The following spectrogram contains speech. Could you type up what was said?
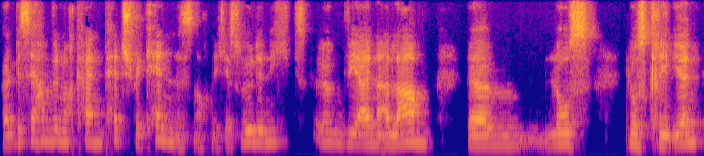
Weil bisher haben wir noch keinen Patch, wir kennen es noch nicht. Es würde nicht irgendwie einen Alarm ähm, los, los kreieren,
